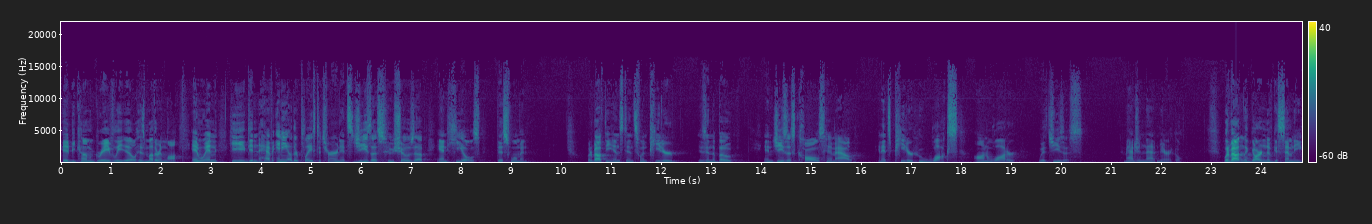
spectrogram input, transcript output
had become gravely ill, his mother in law, and when he didn't have any other place to turn? It's Jesus who shows up and heals this woman. What about the instance when Peter is in the boat and Jesus calls him out, and it's Peter who walks on water with Jesus? Imagine that miracle. What about in the Garden of Gethsemane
